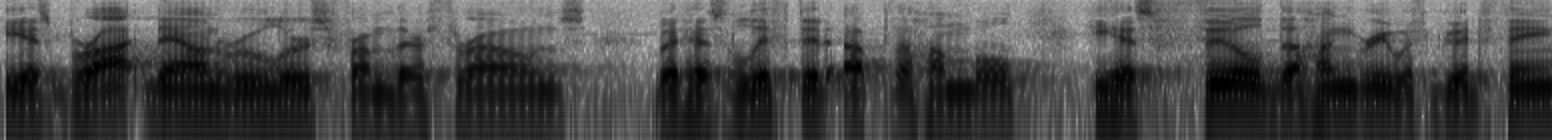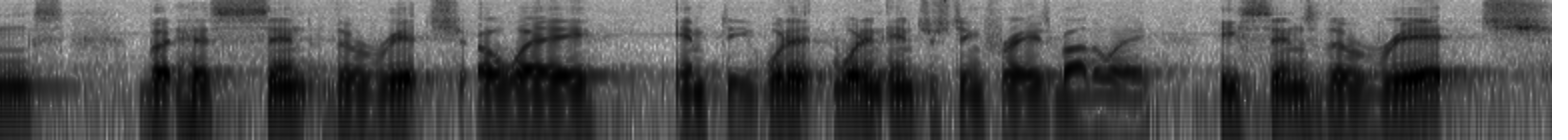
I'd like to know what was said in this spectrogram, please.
He has brought down rulers from their thrones but has lifted up the humble. He has filled the hungry with good things, but has sent the rich away empty. What, a, what an interesting phrase, by the way. He sends the rich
